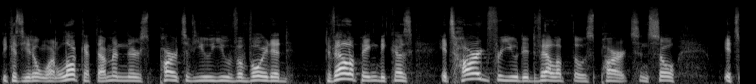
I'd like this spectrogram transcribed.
because you don't want to look at them, and there's parts of you you've avoided developing because it's hard for you to develop those parts. And so it's,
